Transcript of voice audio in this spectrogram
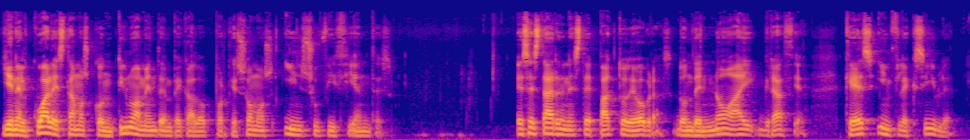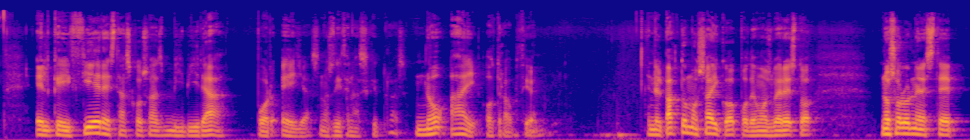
y en el cual estamos continuamente en pecado porque somos insuficientes. Es estar en este pacto de obras, donde no hay gracia, que es inflexible. El que hiciere estas cosas vivirá por ellas, nos dicen las escrituras. No hay otra opción. En el pacto mosaico podemos ver esto no solo en, este,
